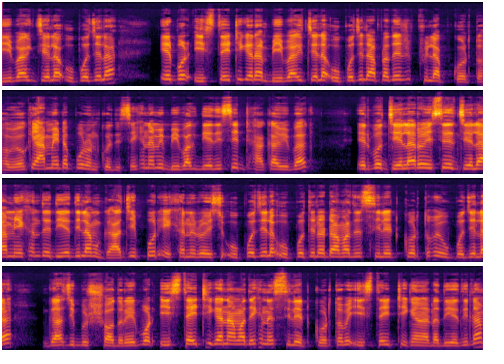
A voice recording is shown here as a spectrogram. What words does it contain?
বিভাগ, জেলা, উপজেলা। এরপর স্থায়ী ঠিকানা বিভাগ জেলা উপজেলা আপনাদের ফিল করতে হবে। ওকে, আমি এটা পূরণ করে দিচ্ছি। এখানে আমি বিভাগ দিয়ে দিচ্ছি, ঢাকা বিভাগ। এরপর জেলা রয়েছে, জেলা আমি এখান থেকে দিয়ে দিলাম গাজীপুর। এখানে রয়েছে উপজেলা, উপজেলাটা আমাদের সিলেক্ট করতে হবে উপজেলা গাজীপুর সদর। এরপর স্থায়ী ঠিকানা আমাদের এখানে সিলেক্ট করতে হবে, স্থায়ী ঠিকানাটা দিয়ে দিলাম।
